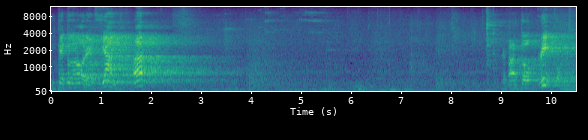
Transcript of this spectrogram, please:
Picchetto d'onore, fianco. Ar Reparto ricco.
